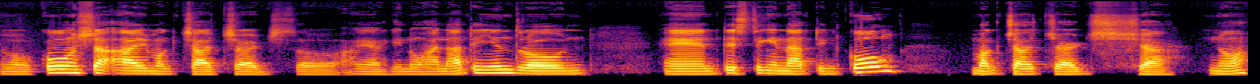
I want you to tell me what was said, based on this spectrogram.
No, kung siya ay mag-charge. So, ayan, kinuha natin yung drone and testingin natin kung mag-charge siya, no?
